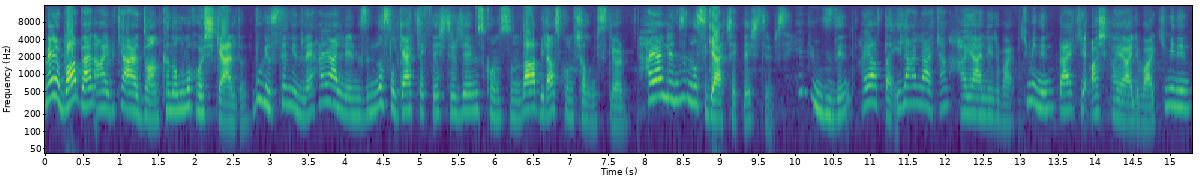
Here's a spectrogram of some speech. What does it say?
Merhaba ben Aybike Erdoğan. Kanalıma hoş geldin. Bugün seninle hayallerimizi nasıl gerçekleştireceğimiz konusunda biraz konuşalım istiyorum. Hayallerimizi nasıl gerçekleştiririz? Hepimizin hayatta ilerlerken hayalleri var. Kiminin belki aşk hayali var, kiminin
